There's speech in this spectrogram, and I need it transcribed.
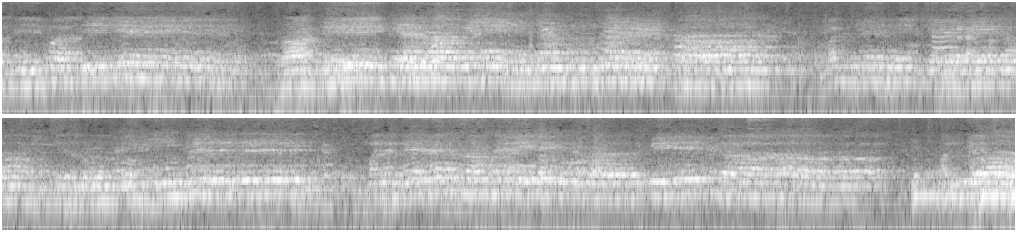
ಯೋಗ್ಯಾಯುತೆಯಾಧಿಪತಿಯೇ ರಾಖೇ Amém.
